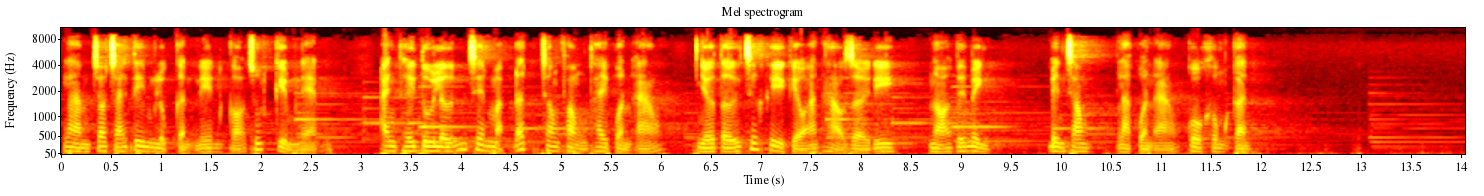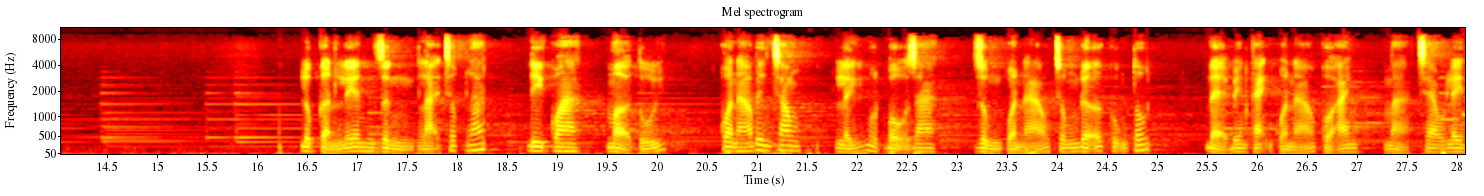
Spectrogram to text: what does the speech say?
làm cho trái tim Lục Cẩn Niên có chút kìm nén. Anh thấy túi lớn trên mặt đất trong phòng thay quần áo, nhớ tới trước khi Kiều An Hảo rời đi, nói với mình. Bên trong là quần áo cô không cần. Lục cẩn liên dừng lại chốc lát, đi qua, mở túi. Quần áo bên trong, lấy một bộ ra dùng quần áo chống đỡ cũng tốt, để bên cạnh quần áo của anh mà treo lên.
